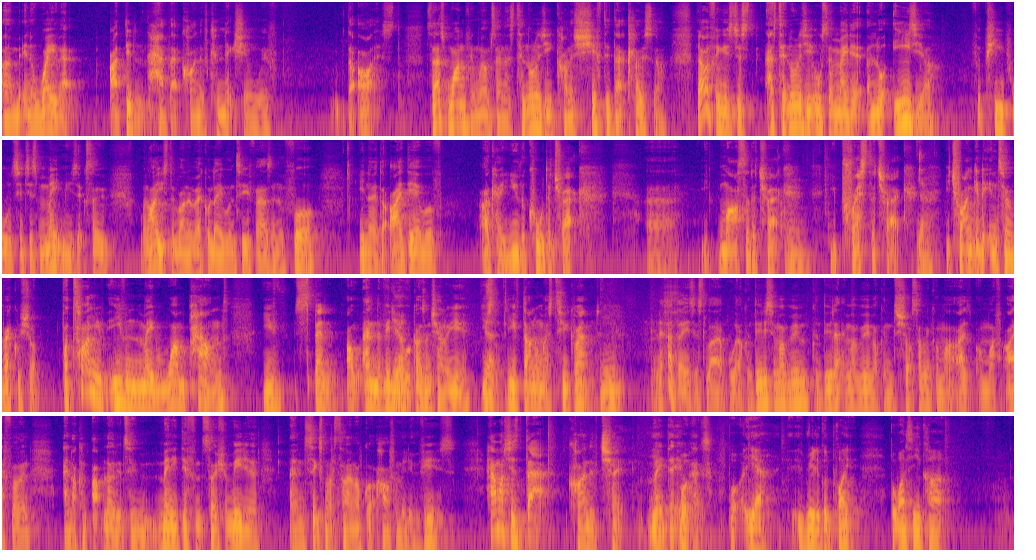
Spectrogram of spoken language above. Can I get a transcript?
um, in a way that I didn't have that kind of connection with the artist. So that's one thing where I'm saying as technology kind of shifted that closer. The other thing is just as technology also made it a lot easier for people to just make music. So when I used to run a record label in 2004, you know, the idea of, okay, you record the track, uh, you master the track, you press the track, Yeah. you try and get it into a record shop. By the time you've even made one pound, you've spent, oh, and the video Yeah. goes on Channel U, you've, Yeah. you've done almost two grand. Mm. Nowadays, it's like, well, I can do this in my room, I can do that in my room, I can shot something on my on my iPhone, and I can upload it to many different social media, and six months' time, I've got half a million views. How much is that kind of cha- made the Well- impact? well, yeah, really good point. But one thing you can't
